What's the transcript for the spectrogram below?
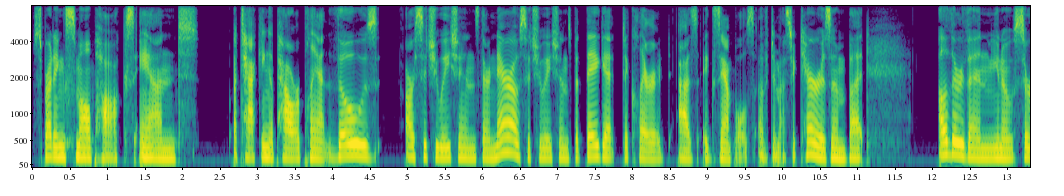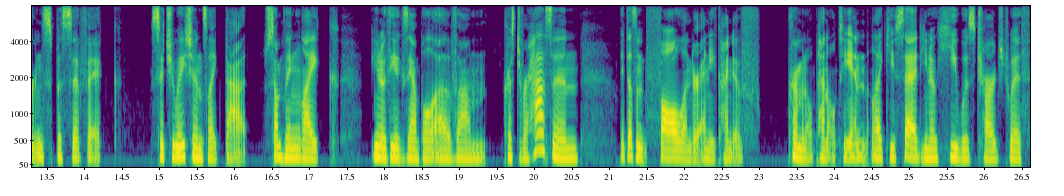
spreading smallpox and attacking a power plant, those are situations, they're narrow situations, but they get declared as examples of domestic terrorism. But other than, you know, certain specific situations like that, something like, you know, the example of um, Christopher Hasson, it doesn't fall under any kind of criminal penalty. And like you said, you know, he was charged with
